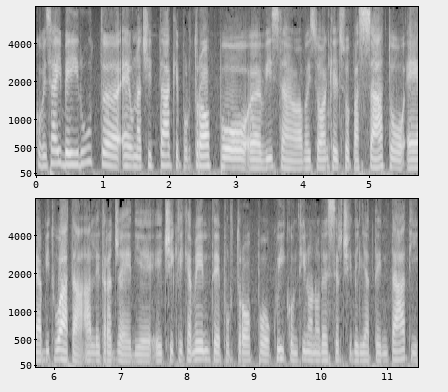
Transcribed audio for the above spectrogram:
Come sai Beirut è una città che purtroppo, eh, vista, visto anche il suo passato, è abituata alle tragedie e ciclicamente purtroppo qui continuano ad esserci degli attentati,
